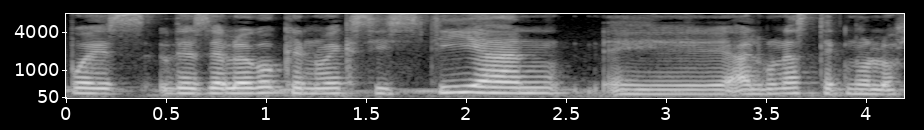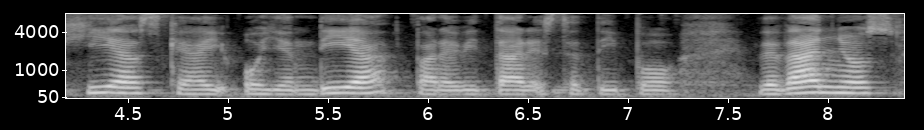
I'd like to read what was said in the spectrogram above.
pues desde luego que no existían eh, algunas tecnologías que hay hoy en día para evitar este tipo de daños.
